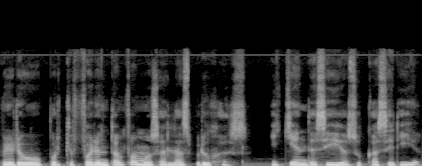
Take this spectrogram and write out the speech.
Pero ¿por qué fueron tan famosas las brujas? ¿Y quién decidió su cacería?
